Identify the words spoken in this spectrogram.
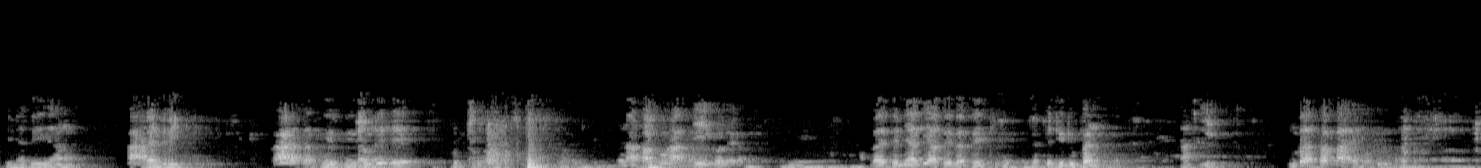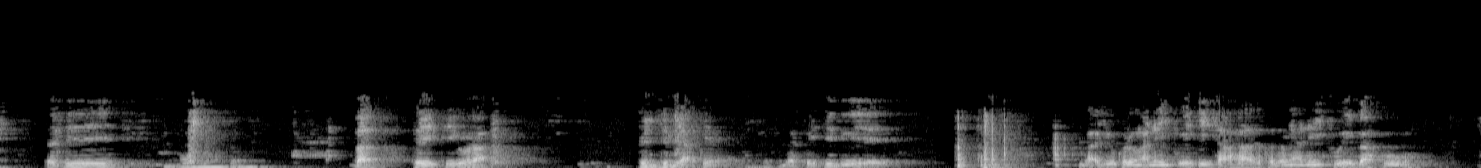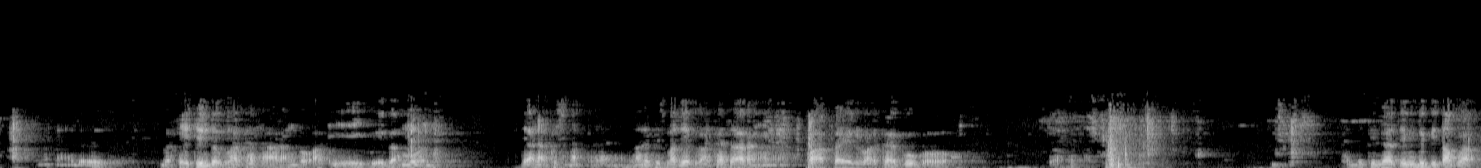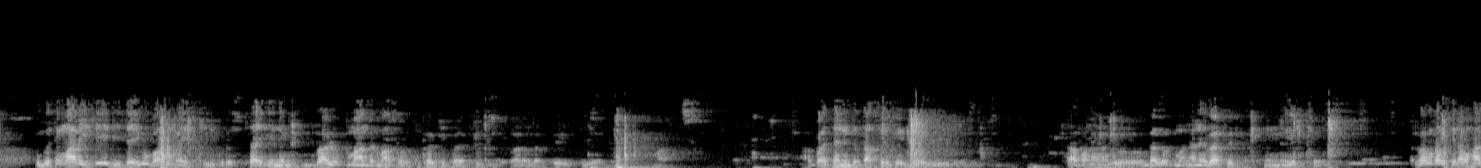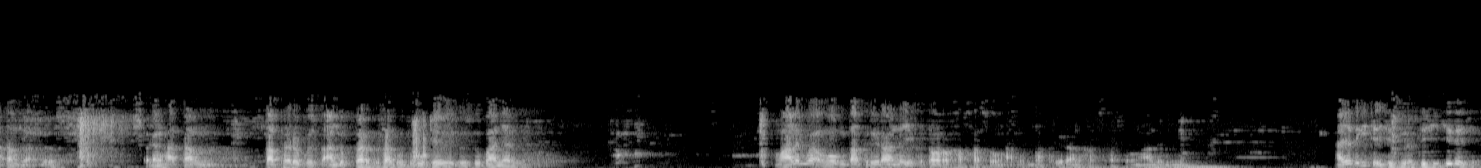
Dunia yang Hendri. Karena tak itu itu deh. Nah, aku rasi kok ya. Dunyati apa Bedi? Mbak Bedi Tuban. Lagi. Enggak, bapak itu. Jadi Mbak Bedi ora bin Dunyati. Mbak Bedi duwe Mbak Yu golongan ibu Eki Saha, golongan ibu Mbahku. Nah, Terus Mbak Bedi untuk keluarga sarang, untuk adik ibu Mbah Mun. Dia anak Gusmat. Anak Gusmat ya keluarga sarang. Pak Abai keluargaku kok. Begitu hati itu kitab pak. Itu sing marisi di saya itu Pak Medi. Terus saya ini baluk mantan termasuk tiga kalau udah itu. Apa aja untuk tafsir itu? Tak pernah aku baluk mana nih bapak ini itu. Kalau aku tahu sinau hatam terus. Yang hatam tak baru aku tak anggap terus aku tuh dewi itu suka nyari. Ngalim gak wong takrirane ya ketara khas khas wong alim takriran khas khas wong alim. Ayat iki cek sudah di sisi aja.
